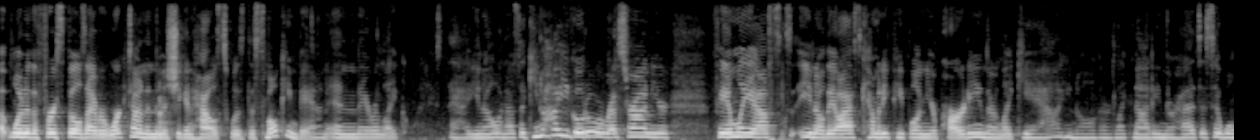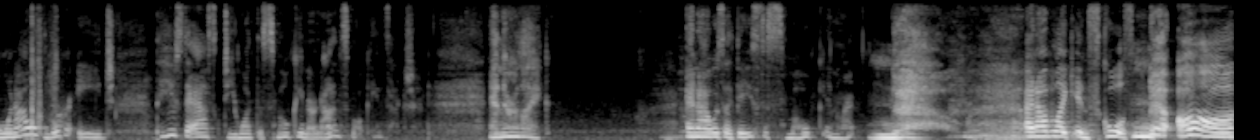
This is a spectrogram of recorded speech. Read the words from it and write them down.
uh, one of the first bills I ever worked on in the Michigan House was the smoking ban, and they were like, what is that, you know? And I was like, you know how you go to a restaurant, and you're family asks, you know, they ask how many people in your party, and they're like, yeah, you know, they're like nodding their heads. I said, well, when I was your age, they used to ask, do you want the smoking or non-smoking section? And they're like, and I was like, they used to smoke and no. And I'm like, in schools, no, uh.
